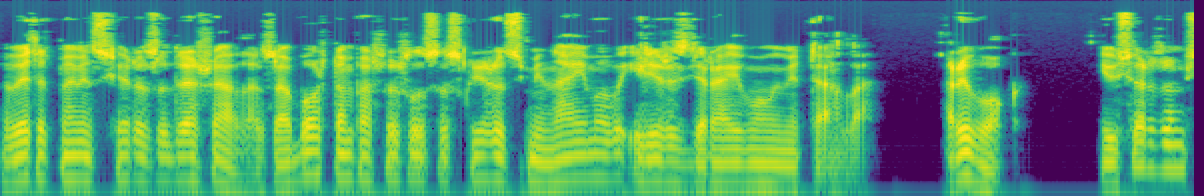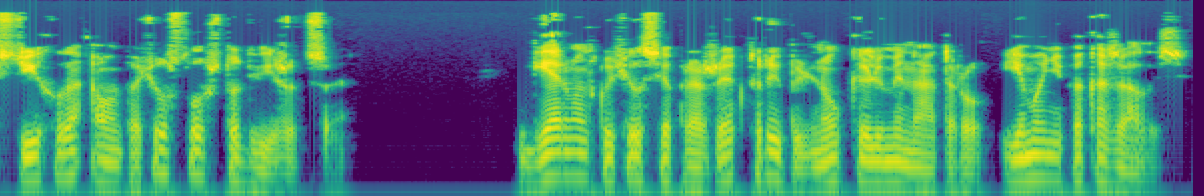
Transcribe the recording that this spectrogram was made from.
В этот момент сфера задрожала. За бортом послышался скрежет сминаемого или раздираемого металла. Рывок. И все разом стихло, а он почувствовал, что движется. Герман включил все прожекторы и прильнул к иллюминатору. Ему не показалось.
